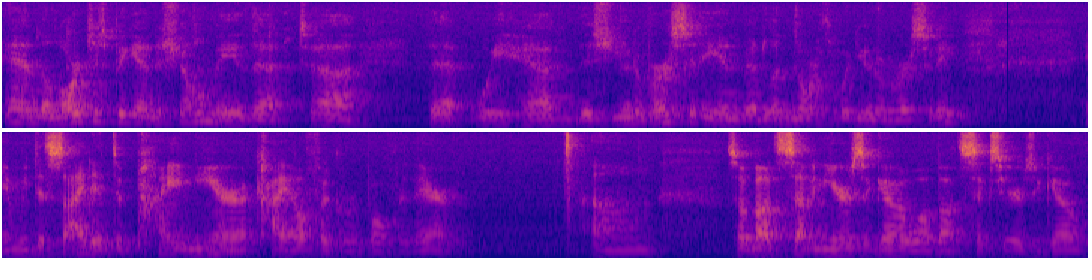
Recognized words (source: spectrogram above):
And the Lord just began to show me that, uh, that we had this university in Midland, Northwood University. And we decided to pioneer a Chi Alpha group over there. Um, so about seven years ago, well, about six years ago,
